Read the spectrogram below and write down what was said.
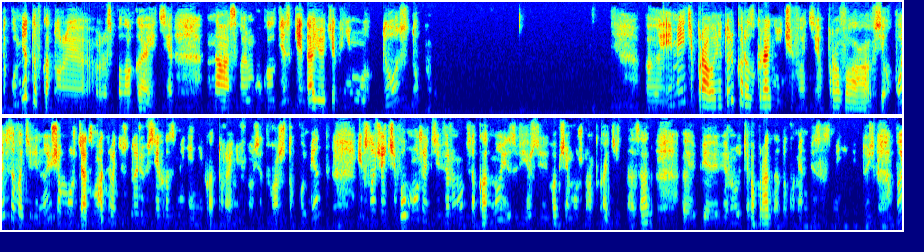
документов, которые располагаете на своем Google диске и даете к нему доступ, Э, имеете право не только разграничивать права всех пользователей, но еще можете отсматривать историю всех изменений, которые они вносят в ваш документ, и в случае чего можете вернуться к одной из версий. Вообще можно откатить назад, э, вернуть обратно документ без изменений. То есть вы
